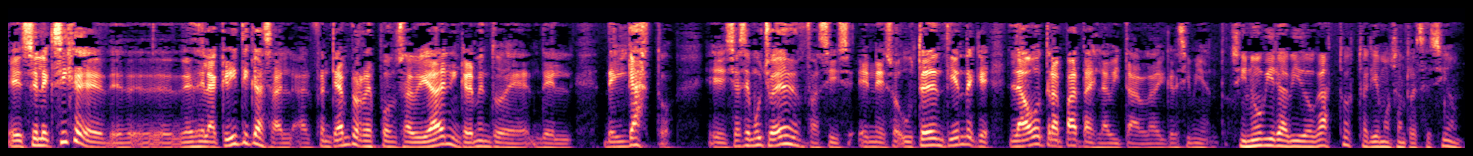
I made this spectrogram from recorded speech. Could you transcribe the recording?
Eh, se le exige desde la crítica al, Frente Amplio responsabilidad en incremento del, gasto. Eh, se hace mucho énfasis en eso. Usted entiende que la otra pata es la vital, la del crecimiento. Si no hubiera habido gasto, estaríamos en recesión.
